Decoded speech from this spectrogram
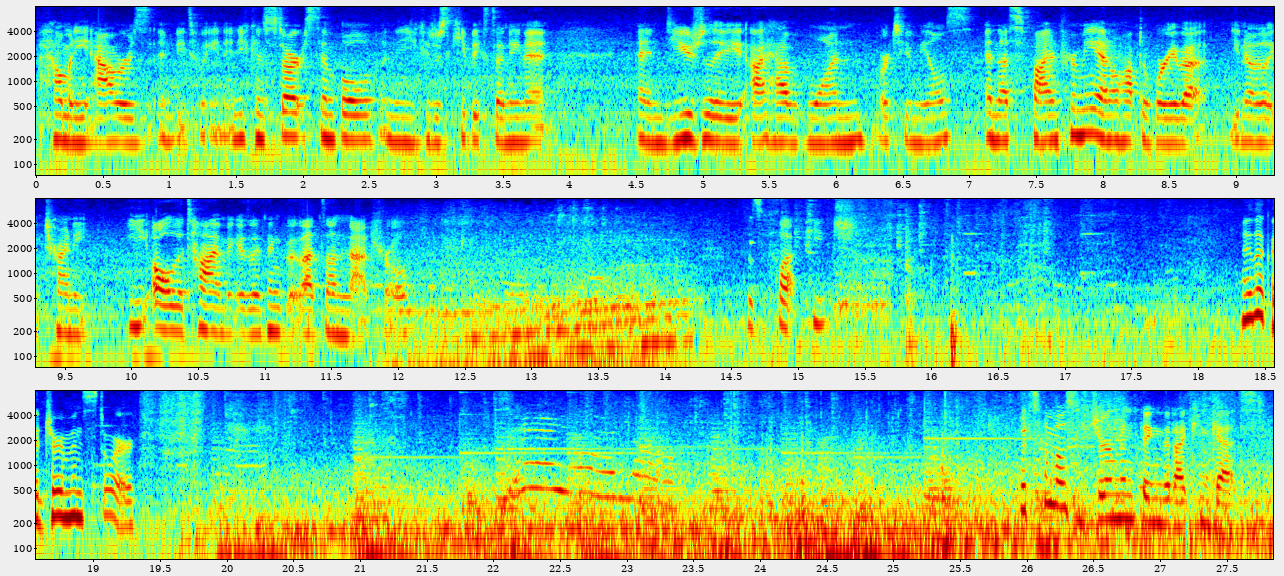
how many hours in between. And you can start simple and then you can just keep extending it. And usually I have one or two meals and that's fine for me. I don't have to worry about, you know, like trying to eat all the time because I think that that's unnatural. There's a flat peach. Hey look, a German store. What's the most German thing that I can get?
